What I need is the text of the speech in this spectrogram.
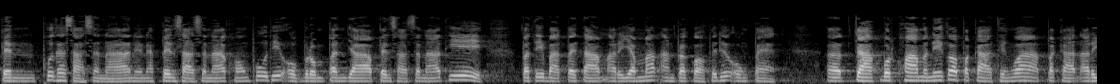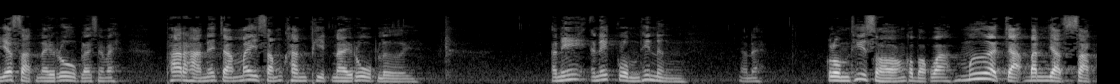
เป็นพุทธศาสนาเนี่ยนะเป็นศาสนาของผู้ที่อบรมปัญญา เป็นศาสนาที่ปฏิบัติไปตามอริยมรรคอันประกอบไปด้วยองค์ 8 จากบทความอันนี้ก็ประกาศถึงว่าประกาศอริยสัจในรูปแล้วใช่ไหมพระอรหันต์นี่จะไม่สำคัญผิดในรูปเลย อันนี้อันนี้กลุ่มที่หนึ่งนะกลุ่มที่สองก็บอกว่าเมื่อจะบัญญัติสัตว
